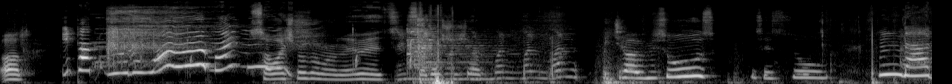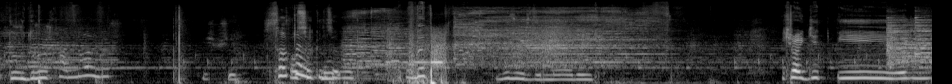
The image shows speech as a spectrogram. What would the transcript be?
Al. İp atlıyorum. Savaşma zamanı evet. Savaşacağım. Bekir abi bir sus. Bir sessiz ol. Da durdurursan ne olur? Hiçbir şey. Satın. Ha, sakın sakın. Bu durdurma değil. Bekir abi git bir. hadi.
